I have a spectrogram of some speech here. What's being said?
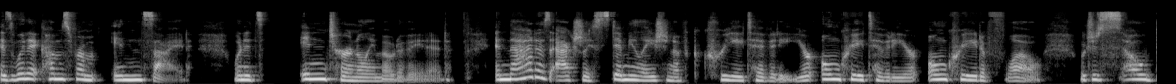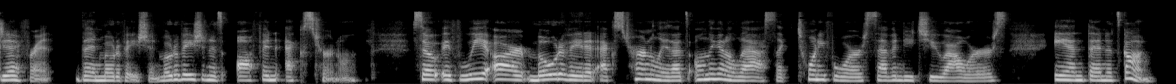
is when it comes from inside when it's internally motivated. And that is actually stimulation of creativity your own creativity your own creative flow which is so different than motivation motivation is often external so if we are motivated externally, that's only going to last like 24, 72 hours and then it's gone.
